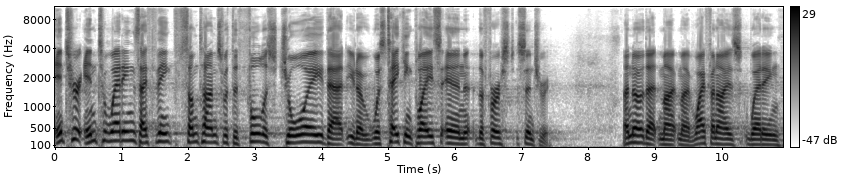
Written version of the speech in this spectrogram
enter into weddings, I think, sometimes with the fullest joy that, you know, was taking place in the first century. I know that my, my wife and I's wedding,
